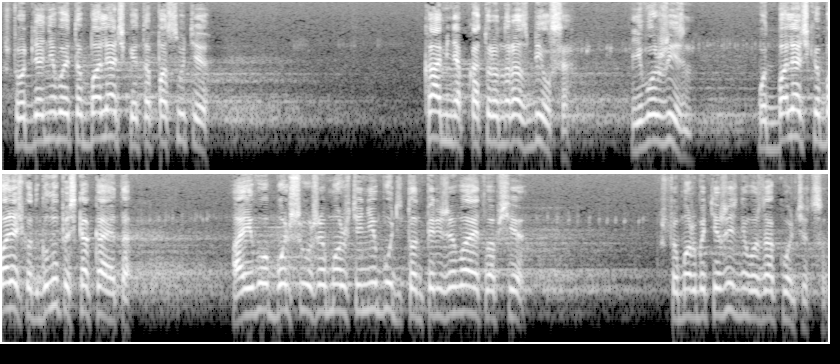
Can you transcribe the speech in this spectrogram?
Что для него эта болячка, это по сути камень, об который он разбился, его жизнь. Вот болячка, болячка, вот глупость какая-то, а его больше уже, может, и не будет. Он переживает вообще, что, может быть, и жизнь его закончится,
